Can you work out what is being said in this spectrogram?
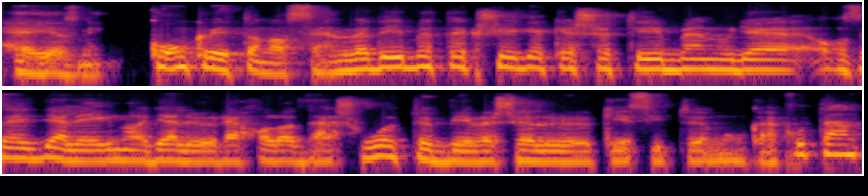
helyezni. Konkrétan a szenvedélybetegségek esetében ugye az egy elég nagy előrehaladás volt több éves előkészítő munkák után,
